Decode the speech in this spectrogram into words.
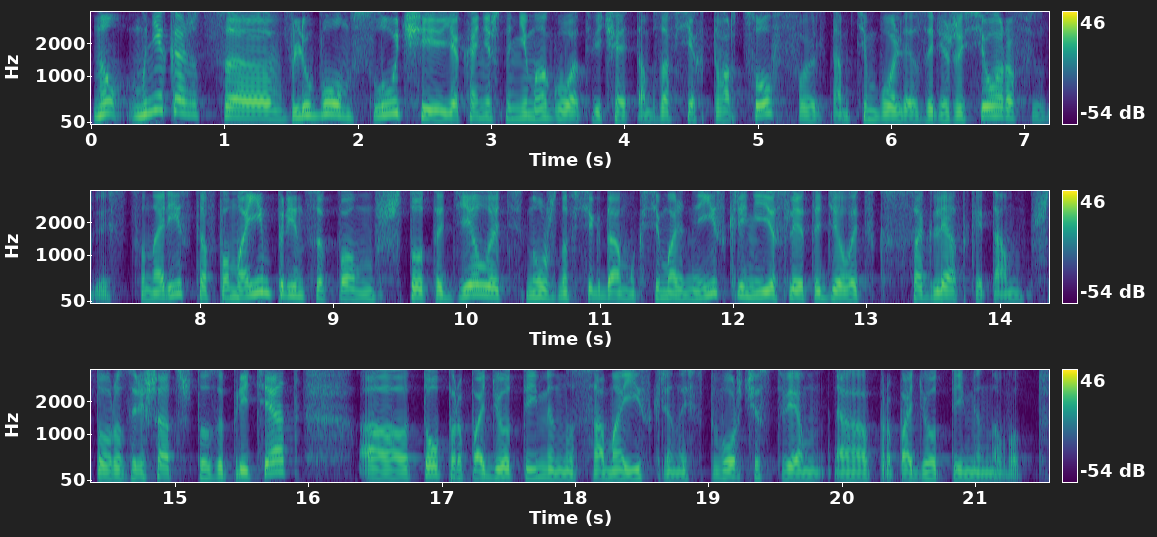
Но мне кажется, в любом случае, я, конечно, не могу отвечать там за всех творцов, или там тем более за режиссеров или сценаристов. По моим принципам, что-то делать нужно всегда максимально искренне. Если это делать с оглядкой, там, что разрешат, что запретят, э, то пропадет именно сама искренность в творчестве, э, пропадет именно вот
